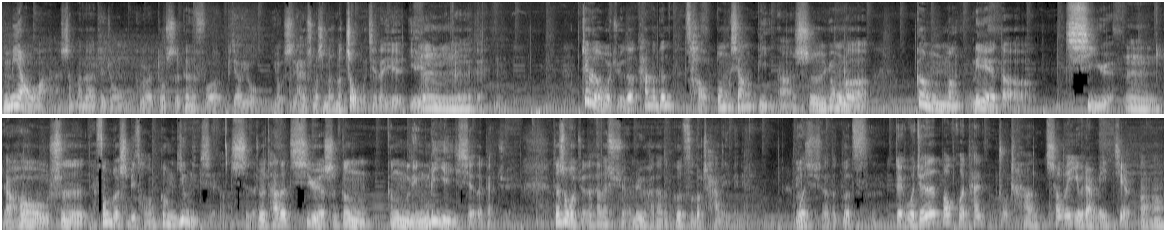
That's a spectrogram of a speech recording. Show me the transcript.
庙啊什么的这种歌，都是跟佛比较有有时。还有什么什么什么咒，我记得也也有。嗯对对对，嗯。这个我觉得他们跟草东相比呢，是用了更猛烈的器乐，嗯，然后是风格是比草东更硬一些的。是的。就，是它的器乐是更更凌厉一些的感觉，但是我觉得它的旋律和它的歌词都差了一点点，尤其是它的歌词，对我觉得包括他主唱稍微有点没劲儿，嗯哼。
